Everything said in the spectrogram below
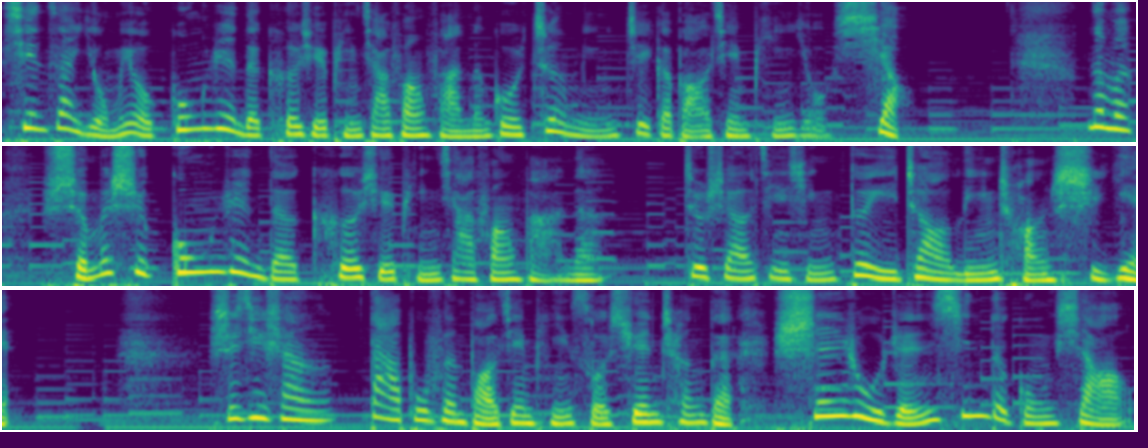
现在有没有公认的科学评价方法能够证明这个保健品有效？那么，什么是公认的科学评价方法呢？就是要进行对照临床试验。实际上，大部分保健品所宣称的深入人心的功效。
